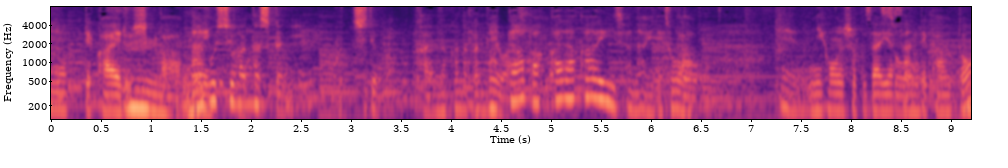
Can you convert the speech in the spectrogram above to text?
持って帰るしかない、梅干しは確かにこっちでは買えなかなか手は。またバカ高いじゃないですか。ね、日本食材屋さんで買うと、う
